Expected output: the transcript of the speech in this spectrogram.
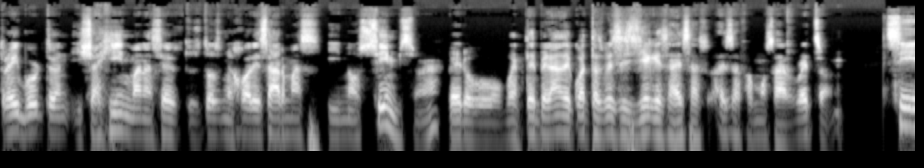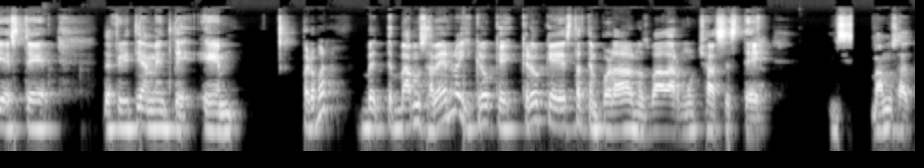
Trey Burton y Shaheen van a ser tus dos mejores armas y no Sims, ¿verdad? Pero bueno, dependerá de cuántas veces llegues a esa, a esa famosa red zone. Sí, este, definitivamente. Em, pero bueno, vamos a verlo y creo que, creo que esta temporada nos va a dar muchas, este, vamos a,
